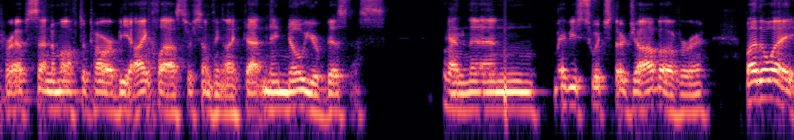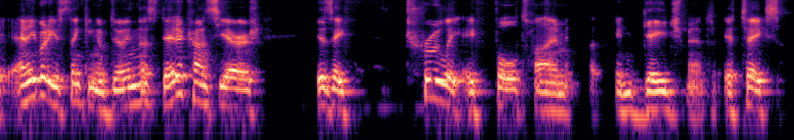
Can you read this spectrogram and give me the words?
perhaps send them off to Power BI class or something like that, and they know your business. Right. And then maybe switch their job over. By the way, anybody who's thinking of doing this, Data Concierge is a truly a full-time uh, engagement. It takes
